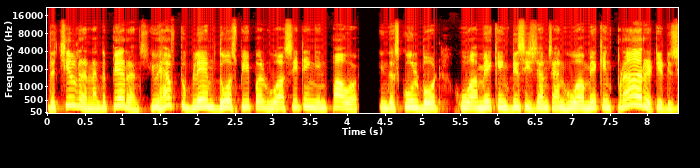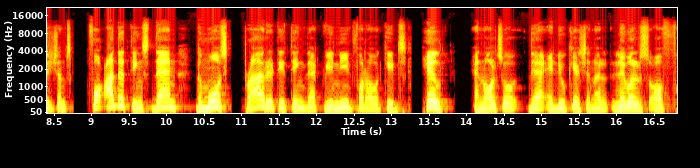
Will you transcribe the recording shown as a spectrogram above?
the children and the parents. You have to blame those people who are sitting in power in the school board, who are making decisions and who are making priority decisions for other things than the most priority thing that we need for our kids health and also their educational levels of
